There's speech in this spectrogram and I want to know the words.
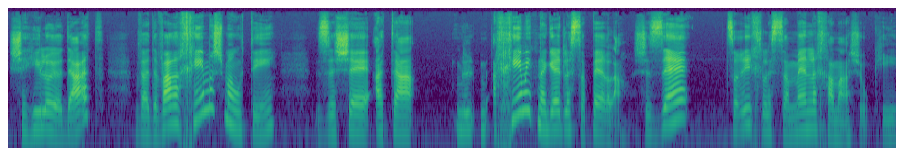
שהיא לא יודעת. והדבר הכי משמעותי, זה שאתה הכי מתנגד לספר לה, שזה צריך לסמן לך משהו. כי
